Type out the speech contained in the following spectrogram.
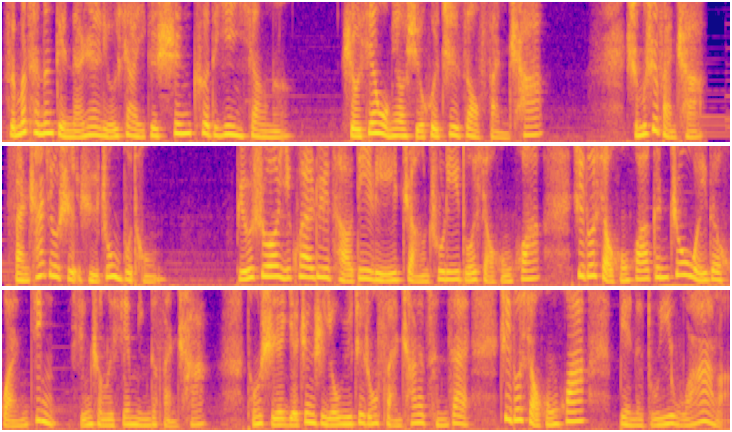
怎么才能给男人留下一个深刻的印象呢？首先，我们要学会制造反差。什么是反差？反差就是与众不同。比如说，一块绿草地里长出了一朵小红花，这朵小红花跟周围的环境形成了鲜明的反差。同时，也正是由于这种反差的存在，这朵小红花变得独一无二了。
